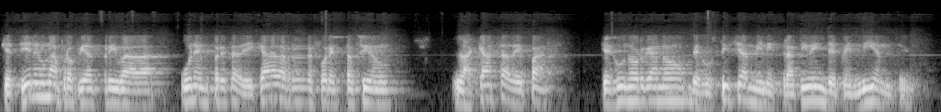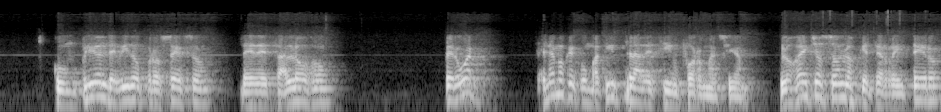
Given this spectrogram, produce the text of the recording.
que tienen una propiedad privada, una empresa dedicada a la reforestación, la Casa de Paz, que es un órgano de justicia administrativa independiente, cumplió el debido proceso de desalojo, pero bueno, tenemos que combatir la desinformación. Los hechos son los que te reitero,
